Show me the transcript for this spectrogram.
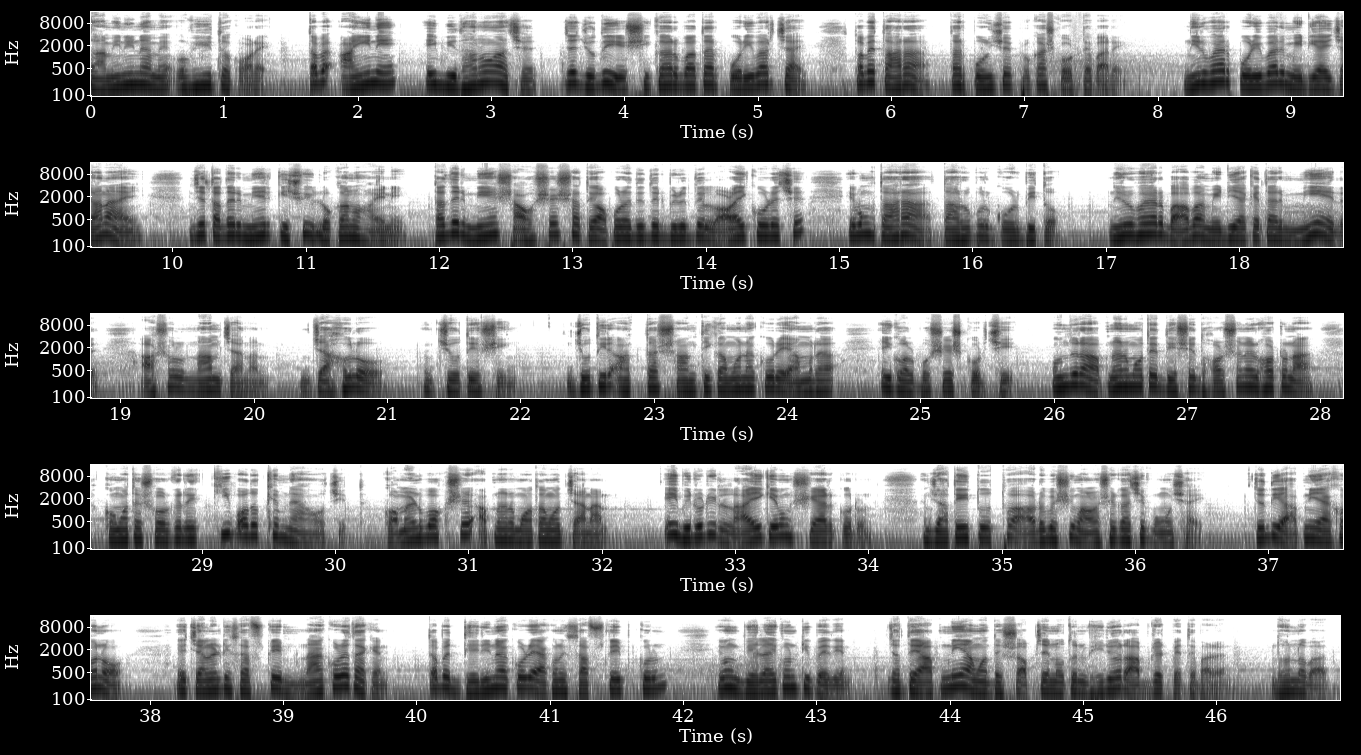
দামিনী নামে অভিহিত করে। তবে আইনে এই বিধানও আছে যে যদি শিকার বা তার পরিবার চায়, তবে তারা তার পরিচয় প্রকাশ করতে পারে। নির্ভয়ার পরিবার মিডিয়ায় জানায় যে তাদের মেয়ের কিছুই লোকানো হয়নি। তাদের মেয়ে সাহসের সাথে অপরাধীদের বিরুদ্ধে লড়াই করেছে এবং তারা তার উপর গর্বিত। নির্ভয়ার বাবা মিডিয়াকে তার মেয়ের আসল নাম জানান, যা হলো জ্যোতি সিং। জ্যোতির আত্মার শান্তি কামনা করে আমরা এই গল্প শেষ করছি। বন্ধুরা, আপনার মতে দেশে ধর্ষণের ঘটনা কমাতে সরকারের কী পদক্ষেপ নেওয়া উচিত? কমেন্ট বক্সে আপনার মতামত জানান। এই ভিডিওটি লাইক এবং শেয়ার করুন, যাতে এই তথ্য আরও বেশি মানুষের কাছে পৌঁছায়। যদি আপনি এখনও এই চ্যানেলটি সাবস্ক্রাইব না করে থাকেন, তবে দেরি না করে এখনই সাবস্ক্রাইব করুন এবং বেল আইকন টিপে দিন, যাতে আপনি আমাদের সবচেয়ে নতুন ভিডিওর আপডেট পেতে পারেন। ধন্যবাদ।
